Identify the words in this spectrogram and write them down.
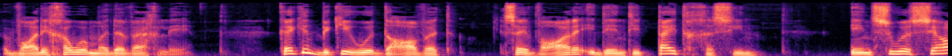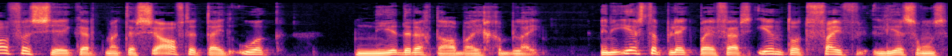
waar die goue middeweg lê. Kyk net bietjie hoe Dawid sy ware identiteit gesien en so selfversekerd maar terselfdertyd ook nederig daarbey gebly. In die eerste plek by vers 1 tot 5 lees ons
